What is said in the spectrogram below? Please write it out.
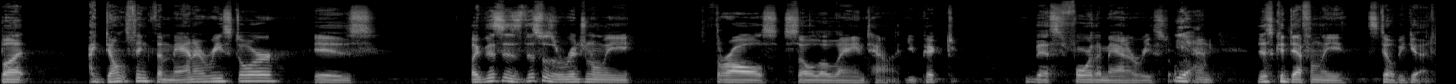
But I don't think the mana restore is like this is this was originally Thrall's solo lane talent. You picked this for the mana restore. Yeah. And this could definitely still be good.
